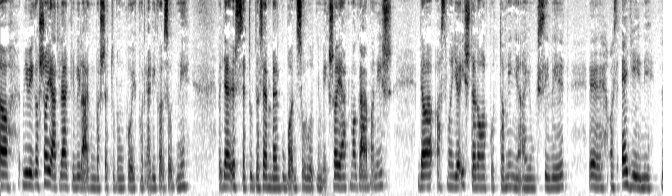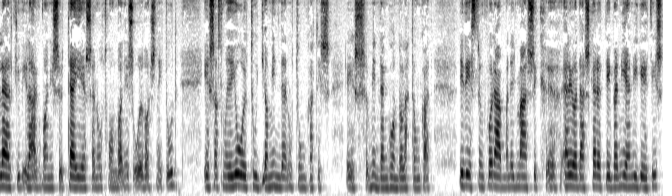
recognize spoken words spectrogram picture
a, mi még a saját lelki világunkban se tudunk olykor eligazodni, ugye össze tud az ember gubancolódni még saját magában is, de azt mondja, Isten alkotta minnyájunk szívét, az egyéni lelki világban is ő teljesen otthon van, és olvasni tud, és azt mondja, jól tudja minden utunkat is, és minden gondolatunkat. Idéztünk korábban egy másik előadás keretében ilyen igét is,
